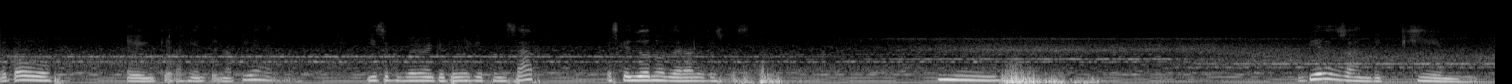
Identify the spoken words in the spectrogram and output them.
de todo en que la gente no piensa, y ese primero en que tiene que pensar, es que Dios nos dará la respuesta. Mm. Vieras, Randy, que...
